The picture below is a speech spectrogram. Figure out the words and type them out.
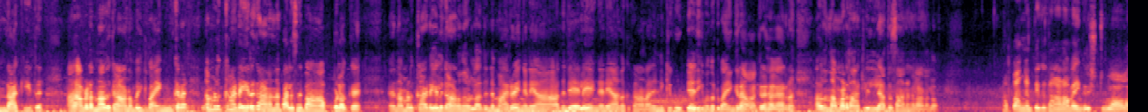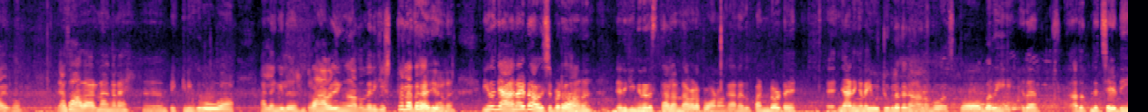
ഉണ്ടാക്കിയിട്ട് അവിടെ നിന്ന് അത് കാണുമ്പോൾ എനിക്ക് ഭയങ്കര നമ്മൾ കടയിൽ കാണുന്ന പല ഇപ്പോൾ ആപ്പിളൊക്കെ നമ്മൾ കടയിൽ കാണുന്നുള്ളൂ. അതിന്റെ മരം എങ്ങനെയാണ് അതിന്റെ ഇല എങ്ങനെയാണെന്നൊക്കെ കാണാൻ എനിക്ക് കുട്ടിയായിരിക്കുമ്പോൾ തൊട്ട് ഭയങ്കര ആഗ്രഹം. കാരണം അതൊന്നും നമ്മുടെ നാട്ടിലില്ലാത്ത സാധനങ്ങളാണല്ലോ. അപ്പോൾ അങ്ങനത്തെയൊക്കെ കാണാൻ ഭയങ്കര ഇഷ്ടമുള്ള ആളായിരുന്നു. ഞാൻ സാധാരണ അങ്ങനെ പിക്നിക്ക് പോവുക അല്ലെങ്കിൽ ട്രാവലിങ് അതൊന്നും എനിക്ക് ഇഷ്ടമില്ലാത്ത കാര്യമാണ്. ഇത് ഞാനായിട്ട് ആവശ്യപ്പെട്ടതാണ്. എനിക്കിങ്ങനെ ഒരു സ്ഥലമുണ്ട് അവിടെ പോകണം. കാരണം ഇത് പണ്ട് ഞാനിങ്ങനെ യൂട്യൂബിലൊക്കെ കാണുമ്പോൾ സ്ട്രോബെറിയുടെ അതിന്റെ ചെടി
